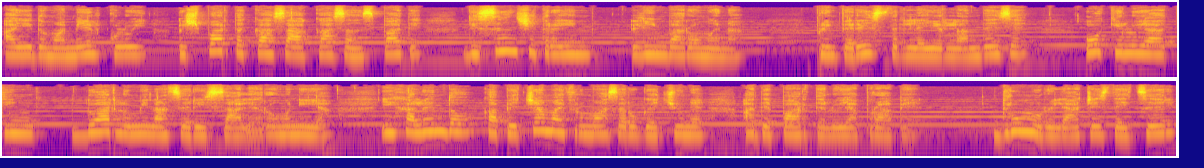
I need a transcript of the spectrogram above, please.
a idoma Melcului, își poartă casa acasă în spate, visând și trăind limba română. Prin ferestrele irlandeze, ochii lui ating doar lumina țării sale, România, inhalând-o ca pe cea mai frumoasă rugăciune a departe lui aproape. Drumurile acestei țări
